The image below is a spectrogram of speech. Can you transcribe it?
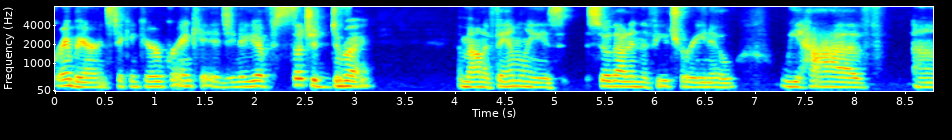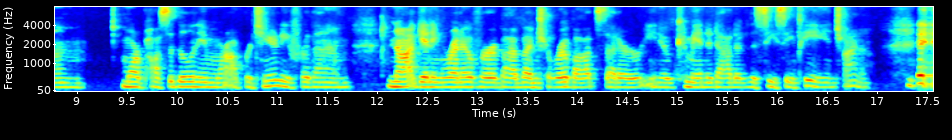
grandparents taking care of grandkids. You know you have such a diverse right. amount of families so that in the future you know we have um, more possibility and more opportunity for them not getting run over by a bunch of robots that are you know commanded out of the ccp in china.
